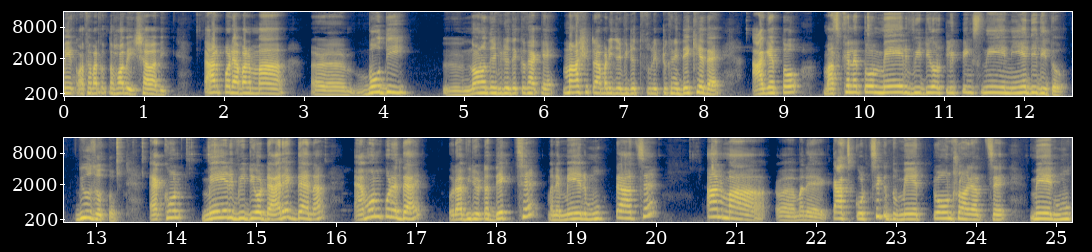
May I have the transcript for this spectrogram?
মেয়ে কথাবার্তা তো হবেই, স্বাভাবিক। তারপরে আবার মা বৌদি ননদের ভিডিও দেখতে থাকে। মা সেটা আবার নিজের ভিডিওতে তুলে একটুখানি দেখিয়ে দেয়। আগে তো মাঝখানে তো মেয়ের ভিডিওর ক্লিপিংস নিয়ে নিয়ে দিয়ে দিত ভিউজ হতো। এখন মেয়ের ভিডিও ডাইরেক্ট দেয় না, এমন করে দেয়, ওরা ভিডিওটা দেখছে মানে মেয়ের মুখটা আছে আর মা মানে কাজ করছে, কিন্তু মেয়ের টোন শোনা যাচ্ছে, মেয়ের মুখ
